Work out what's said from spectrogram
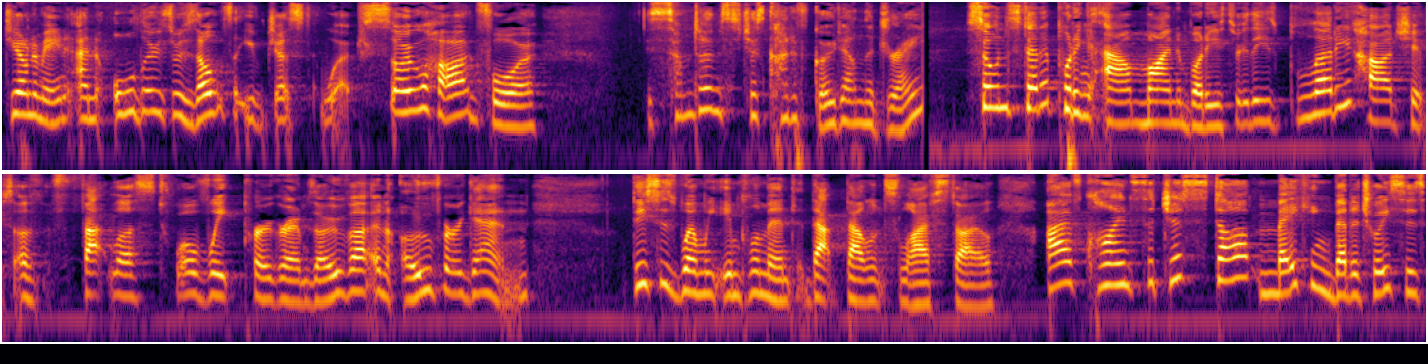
Do you know what I mean? And all those results that you've just worked so hard for sometimes just kind of go down the drain. So instead of putting our mind and body through these bloody hardships of fat loss 12 week programs over and over again, this is when we implement that balanced lifestyle. I have clients that just start making better choices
